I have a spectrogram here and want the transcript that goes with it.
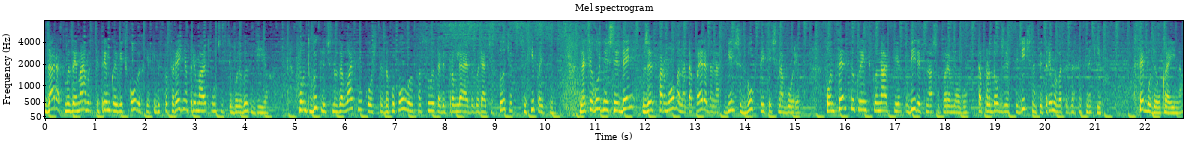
Зараз ми займаємось підтримкою військових, які безпосередньо приймають участь у бойових діях. Фонд виключно за власні кошти закуповує, фасує та відправляє до гарячих точок сухі пайки. На сьогоднішній день вже сформовано та передано більше двох тисяч наборів. Фонд серця української нації вірить в нашу перемогу та продовжує всебічно підтримувати захисників. Все буде Україна!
